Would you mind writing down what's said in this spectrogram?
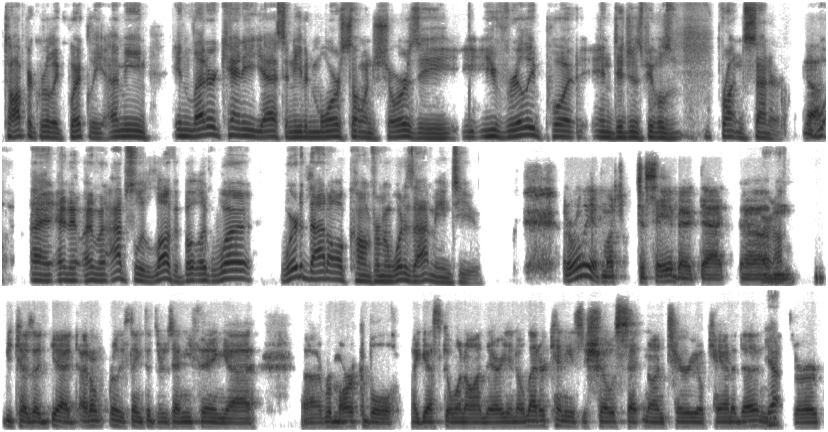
topic, really quickly, I mean, in Letterkenny, yes, and even more so in Shoresy, you've really put Indigenous peoples front and center. Yeah. Wh- And, and I would absolutely love it. But like, what, where did that all come from, and what does that mean to you? I don't really have much to say about that um, because I, yeah, I don't really think that there's anything uh, uh, remarkable, I guess, going on there. You know, Letterkenny is a show set in Ontario, Canada, and Yeah. there are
